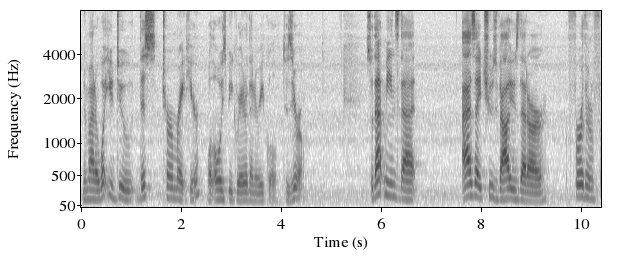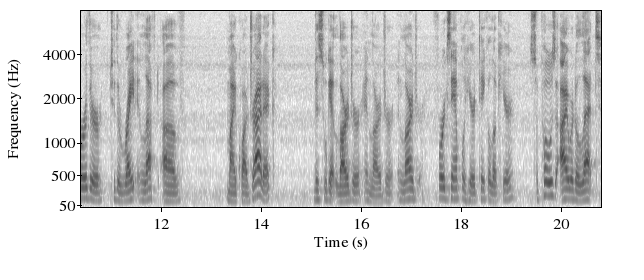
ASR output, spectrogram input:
no matter what you do, this term right here will always be greater than or equal to 0. So that means that as I choose values that are further and further to the right and left of my quadratic, this will get larger and larger and larger. For example here, take a look here. Suppose I were to let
